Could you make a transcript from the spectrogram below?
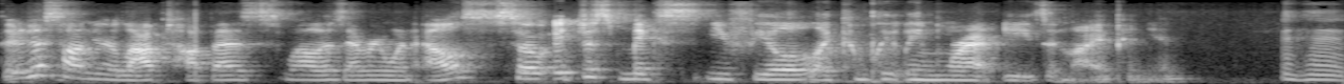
they're just on your laptop as well as everyone else. So it just makes you feel like completely more at ease, in my opinion. Mm-hmm.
